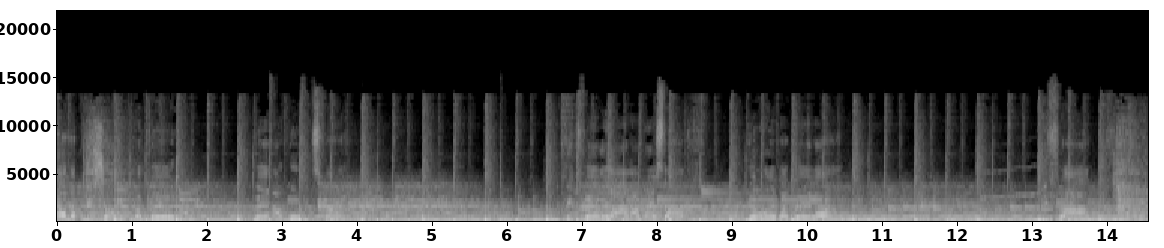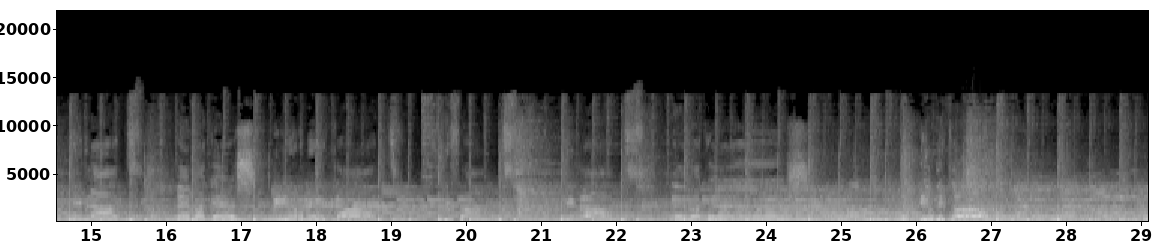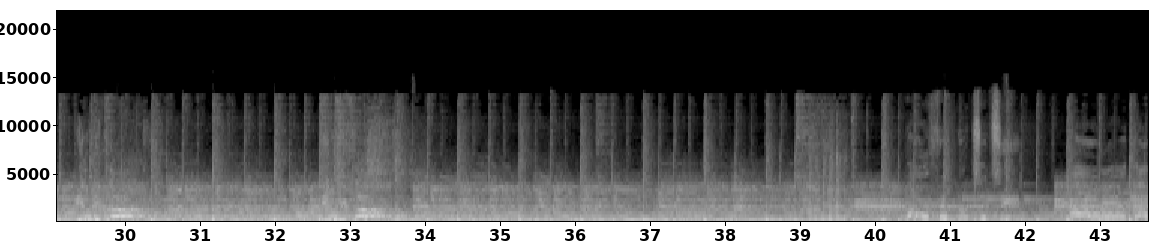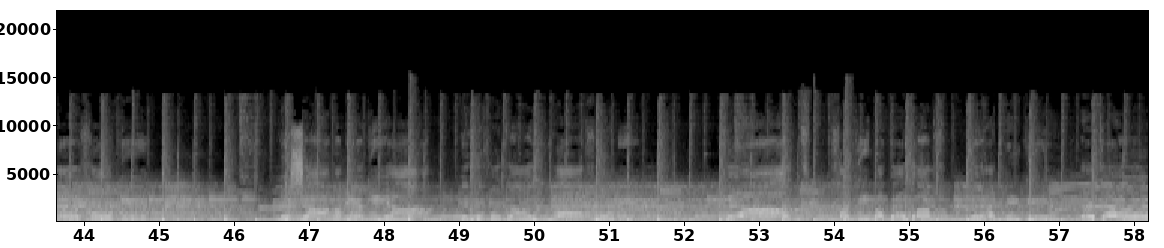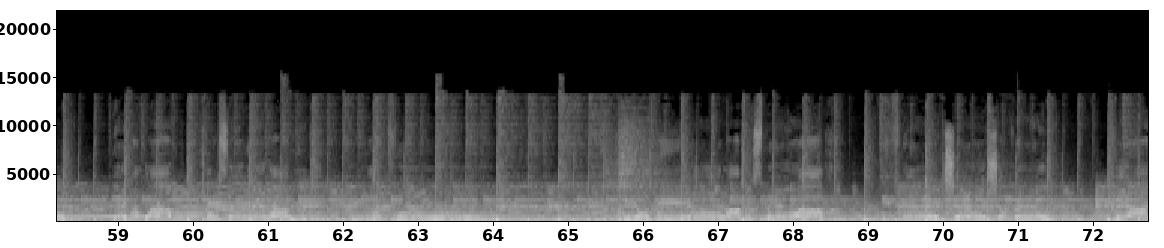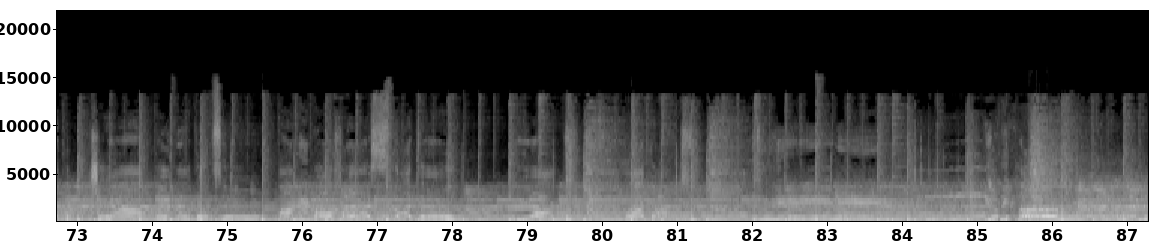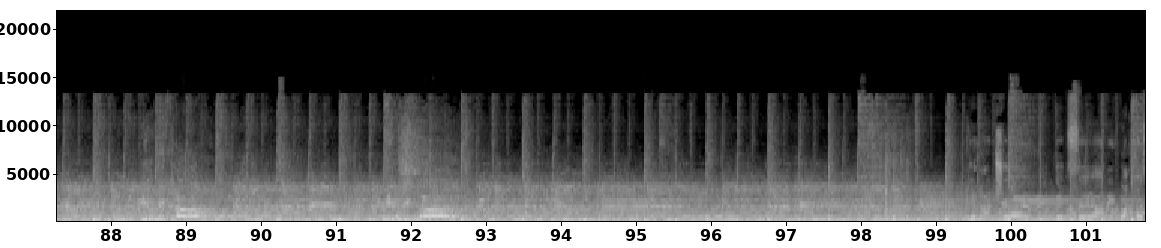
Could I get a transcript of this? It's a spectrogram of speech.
על הכביש המתפתל בין עכו לצפת מטבריה המזח יורד עד לאילת נפלט, נמלט, מבקש עיר מקלט נפלט, נמלט, מבקש עיר מקלט עיר מקלט באופק נוצצים האורות הרחוקים. לשם אני Russia.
